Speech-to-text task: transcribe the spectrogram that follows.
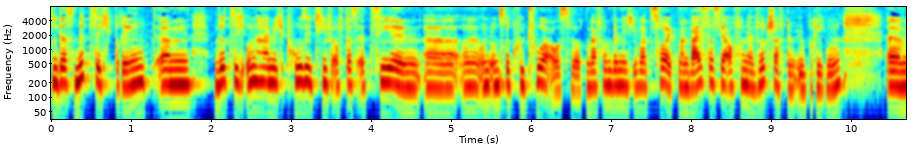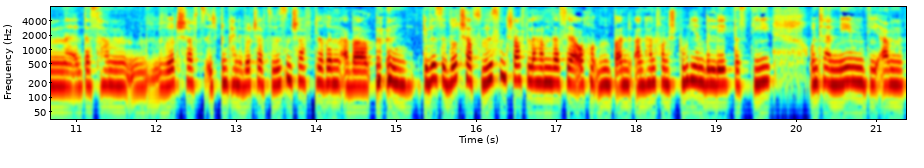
die das mit sich bringt, ähm, wird sich unheimlich positiv auf das Erzählen äh, und unsere Kultur auswirken. Davon bin ich überzeugt. Man weiß das ja auch von der Wirtschaft im Übrigen. Ähm, das haben Wirtschafts-, ich bin keine Wirtschaftswissenschaftlerin, aber gewisse Wirtschaftswissenschaftler haben das ja auch anhand von Studien belegt, dass die Unternehmen, die am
